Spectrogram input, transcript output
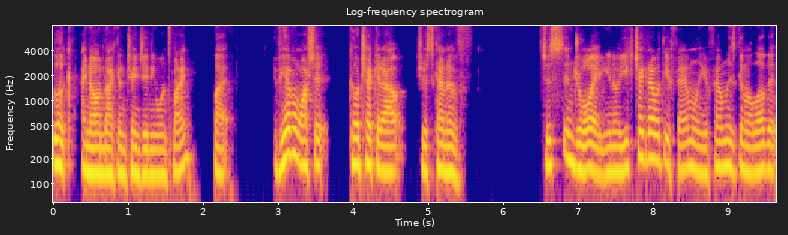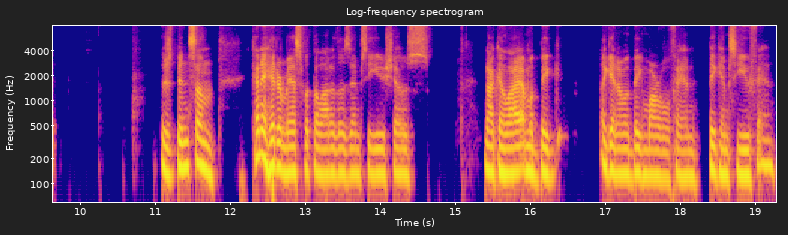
Look, I know I'm not going to change anyone's mind, but if you haven't watched it, go check it out. Just kind of just enjoy. You know, you can check it out with your family. Your family's going to love it. There's been some kind of hit or miss with a lot of those MCU shows. Not gonna lie, I'm a big again, I'm a big Marvel fan, big MCU fan.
